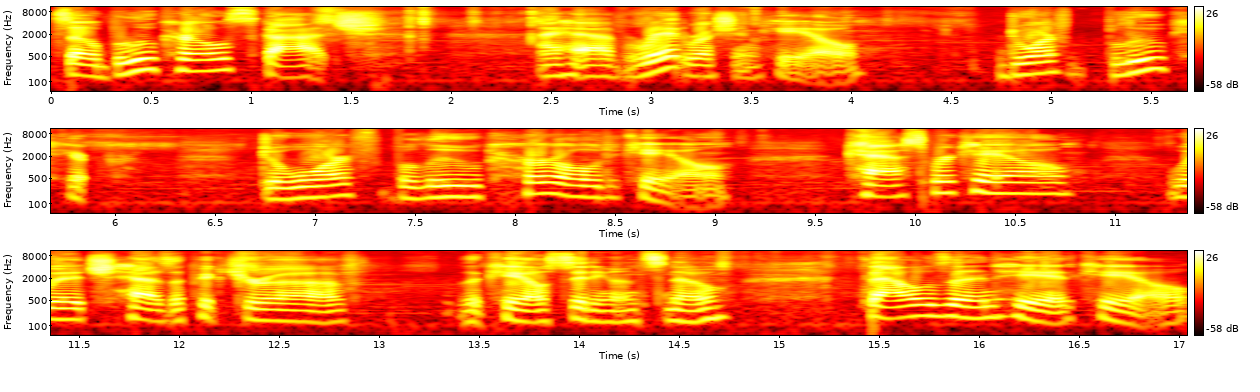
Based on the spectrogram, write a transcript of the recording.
So blue curl scotch. I have red Russian kale, dwarf blue dwarf blue curled kale, Casper kale, which has a picture of the kale sitting on snow, thousand head kale,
